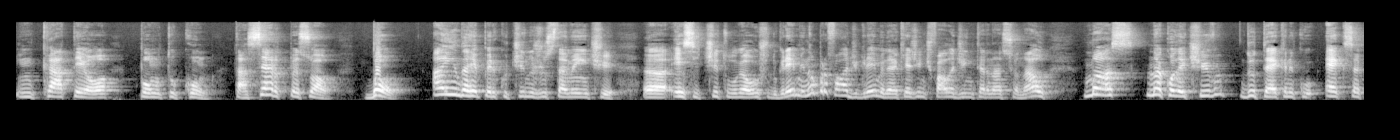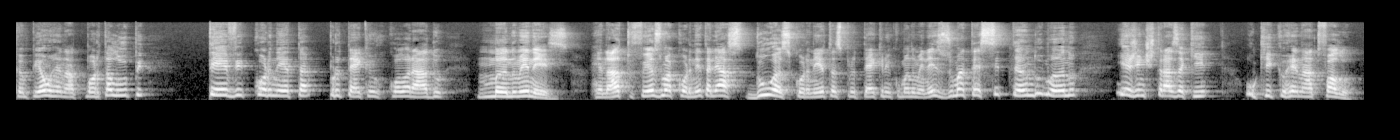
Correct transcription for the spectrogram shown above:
em KTO.com. Tá certo, pessoal? Bom, ainda repercutindo justamente uh, esse título gaúcho do Grêmio, não para falar de Grêmio, né? Aqui a gente fala de internacional, mas na coletiva do técnico ex-campeão Renato Portaluppi, teve corneta pro técnico colorado Mano Menezes. Renato fez uma corneta, aliás, duas cornetas para o técnico Mano Menezes, uma até citando o Mano, e a gente traz aqui o que, que o Renato falou.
